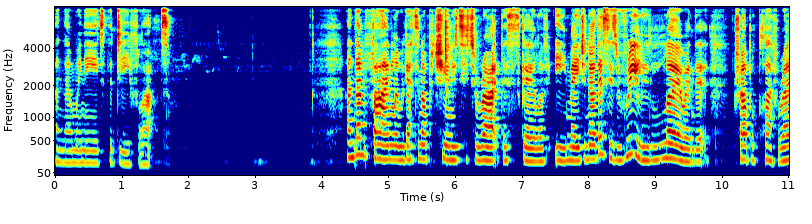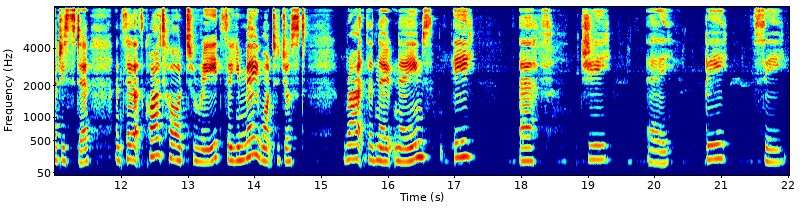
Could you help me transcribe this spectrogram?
and then we need the D flat. And then finally we get an opportunity to write this scale of E major. Now this is really low in the treble clef register and so that's quite hard to read so you may want to just write the note names E, F, G, A, B, C,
